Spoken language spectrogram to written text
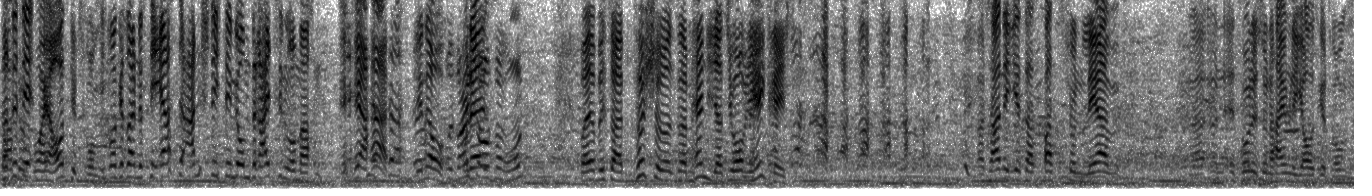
das ist der, vorher ausgetrunken. Ich wollte sagen, das ist der erste Anstich, den wir um 13 Uhr machen. ja, genau. Und weißt du auch warum? Weil er mit seinem Püschel und seinem Handy das überhaupt nicht hinkriegt. Wahrscheinlich ist das fast schon leer und es wurde schon heimlich ausgetrunken.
